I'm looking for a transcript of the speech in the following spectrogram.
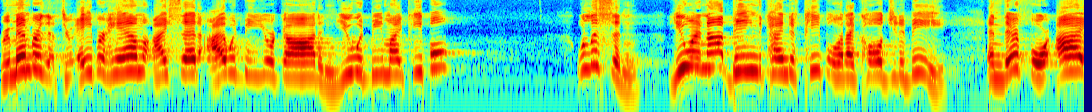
Remember that through Abraham, I said I would be your God and you would be my people? Well, listen, you are not being the kind of people that I called you to be. And therefore, I,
